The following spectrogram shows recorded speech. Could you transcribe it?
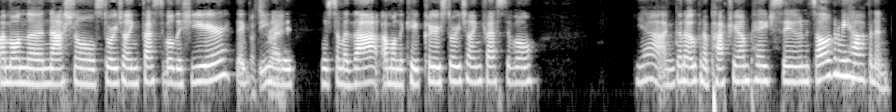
I'm on the National Storytelling Festival this year. They've, That's you know, right. there's, some of that. I'm on the Cape Clear Storytelling Festival. Yeah, I'm going to open a Patreon page soon. It's all going to be happening.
